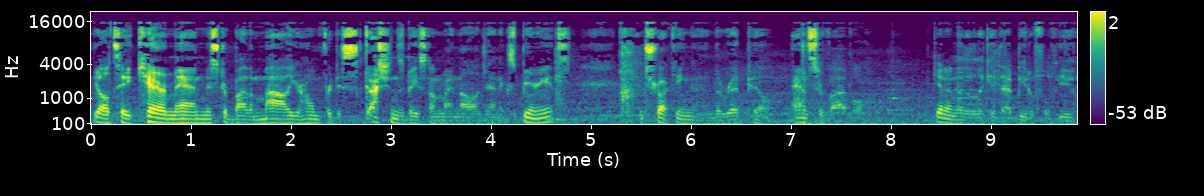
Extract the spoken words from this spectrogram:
Y'all take care, man. Mr. By the Mile, you're home for discussions based on my knowledge and experience trucking, the red pill, and survival. Get another look at that beautiful view.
